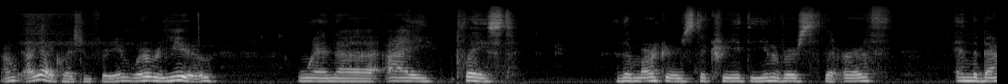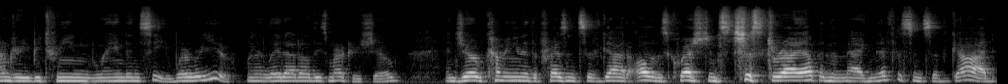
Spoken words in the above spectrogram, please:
I'm, i got a question for you. Where were you when uh, I placed the markers to create the universe, the earth, and the boundary between land and sea? Where were you when I laid out all these markers, Job? And Job coming into the presence of God, all of his questions just dry up in the magnificence of God.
